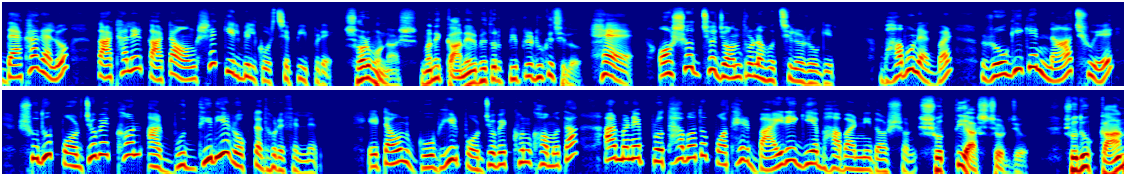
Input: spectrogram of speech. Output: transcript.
দেখা গেল কাঁঠালের কাটা অংশে কিলবিল করছে পিঁপড়ে। সর্বনাশ মানে কানের ভেতর পিঁপড়ে ঢুকেছিল? হ্যাঁ অসহ্য যন্ত্রণা হচ্ছিল রোগীর। ভাবুন একবার রোগীকে না ছুঁয়ে শুধু পর্যবেক্ষণ আর বুদ্ধি দিয়ে রোগটা ধরে ফেললেন। এটা ওন গভীর পর্যবেক্ষণ ক্ষমতা আর মানে প্রথাগত পথের বাইরে গিয়ে ভাবার নিদর্শন। সত্যি আশ্চর্য। শুধু কান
